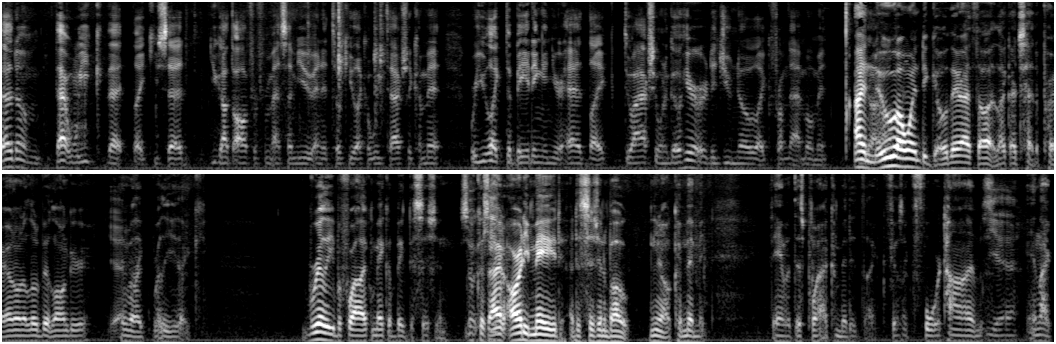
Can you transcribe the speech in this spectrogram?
That um that week that like you said you got the offer from SMU and it took you like a week to actually commit. Were you like debating in your head like do I actually want to go here or did you know like from that moment? i No. knew i wanted to go there i thought like i just had to pray on it a little bit longer Yeah. and like really like really before I like make a big decision. So because I had already made a decision about you know commitment. Damn, at this point I committed like feels like four times, Yeah. and like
